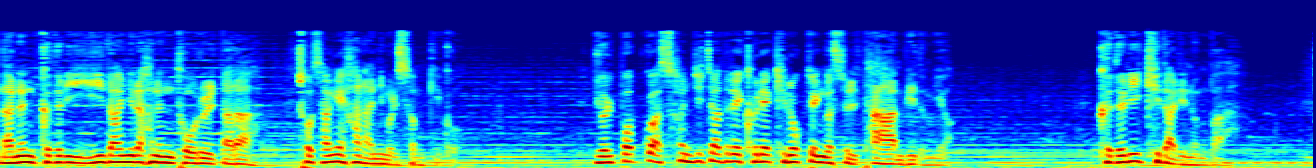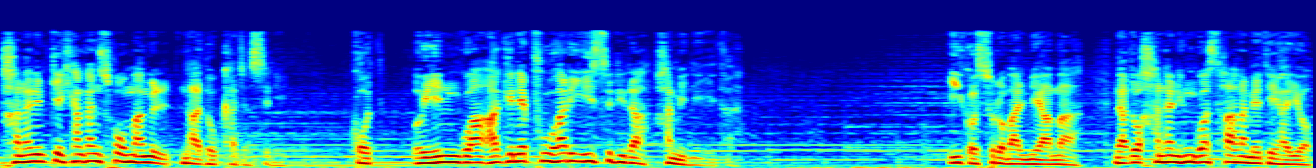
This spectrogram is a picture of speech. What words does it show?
나는 그들이 이단이라 하는 도를 따라 조상의 하나님을 섬기고 율법과 선지자들의 글에 기록된 것을 다 믿으며 그들이 기다리는 바 하나님께 향한 소망을 나도 가졌으니 곧 의인과 악인의 부활이 있으리라 함이니이다. 이것으로 말미암아 나도 하나님과 사람에 대하여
